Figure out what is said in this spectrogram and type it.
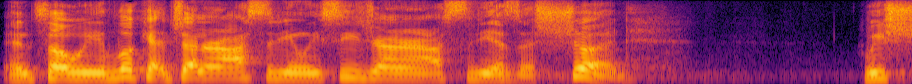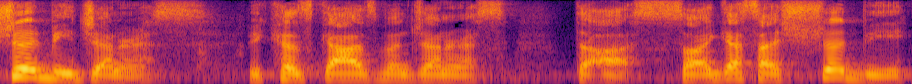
And so we look at generosity and we see generosity as a should. We should be generous because God's been generous to us. So I guess I should be.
